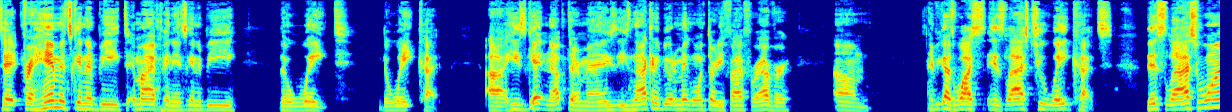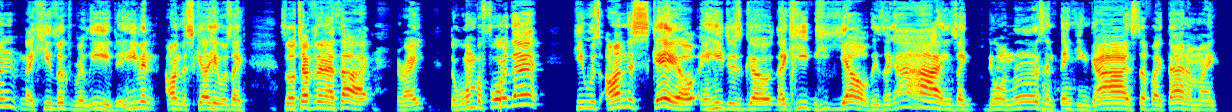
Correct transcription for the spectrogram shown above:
to, for him. It's to be, in my opinion, it's to be the weight, the weight cut. Uh, he's getting up there, man. He's, he's not to be able to make 135 forever. Um, if you guys watched his last two weight cuts, this last one, like he looked relieved. Even on the scale, he was like, it's a little tougher than I thought, right? The one before that, he was on the scale and he just goes like he he yelled. He's like ah, he's like doing this and thanking God and stuff like that. I'm like,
